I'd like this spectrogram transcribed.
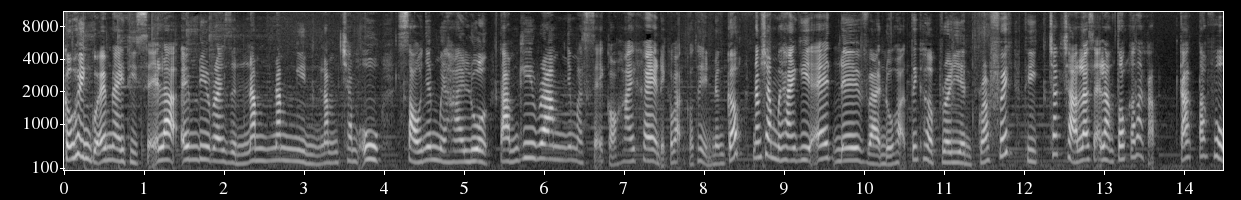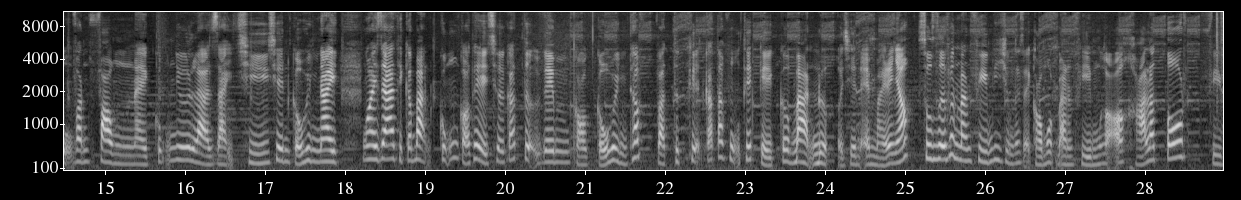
Cấu hình của em này thì sẽ là AMD Ryzen 5 5500U 6 x 12 luồng, 8GB RAM nhưng mà sẽ có hai khe để các bạn có thể nâng cấp, 512GB SSD và đồ họa tích hợp Radeon Graphics thì chắc chắn là sẽ làm tốt các tất cả các tác vụ văn phòng này cũng như là giải trí trên cấu hình này. Ngoài ra thì các bạn cũng có thể chơi các tựa game có cấu hình thấp và thực hiện các tác vụ thiết kế cơ bản được ở trên em máy này nhé. Xuống dưới phần bàn phím thì chúng ta sẽ có một bàn phím gõ khá là tốt phím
